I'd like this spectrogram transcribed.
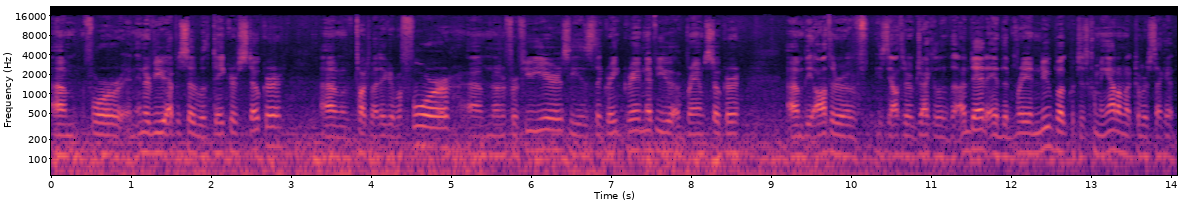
um, for an interview episode with Dacre Stoker. Um, I've talked about Dacre before. Um, known him for a few years. He is the great grandnephew of Bram Stoker. Um, the author of he's the author of Dracula the Undead and the brand new book which is coming out on October second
